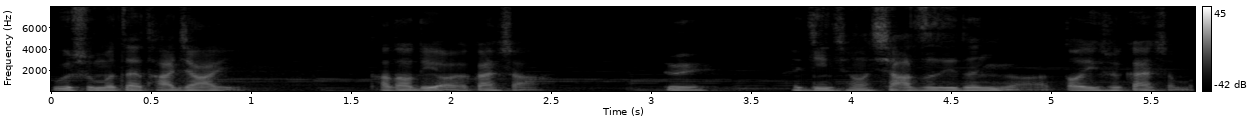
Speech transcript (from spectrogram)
为什么在他家里？他到底要干啥？对，还经常吓自己的女儿，到底是干什么？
